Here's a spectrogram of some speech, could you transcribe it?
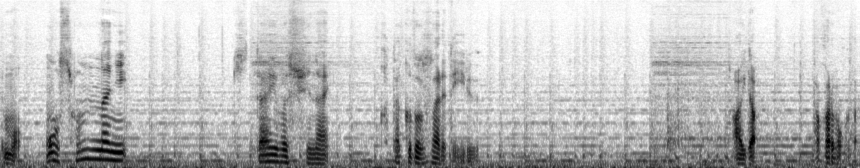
でも、もうそんなに期待はしない。固く閉ざされている。あ、いた。宝箱だ。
